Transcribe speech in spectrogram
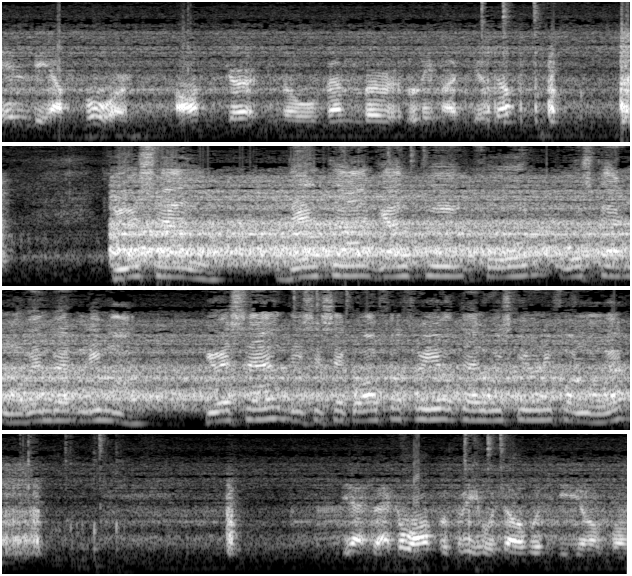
India 4 Oscar November Lima. Kita. QSL Delta Yankee 4 Oscar November Lima. QSL, this is Echo Alpha 3 Hotel Whiskey Uniform. Over. Yes, Echo Alpha 3 Hotel Whiskey Uniform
